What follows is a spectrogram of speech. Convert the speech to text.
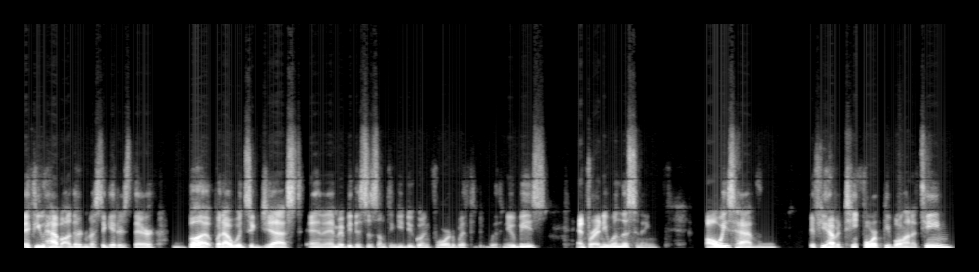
if you have other investigators there. But what I would suggest, and, and maybe this is something you do going forward with with newbies, and for anyone listening, always have if you have a team, four people on a team,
